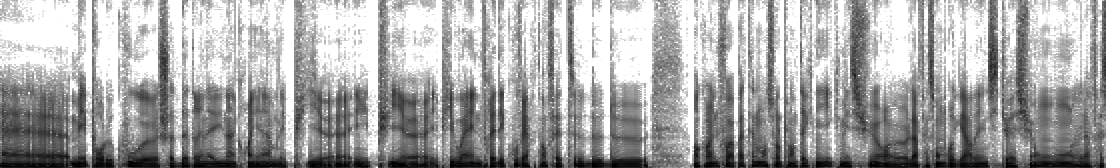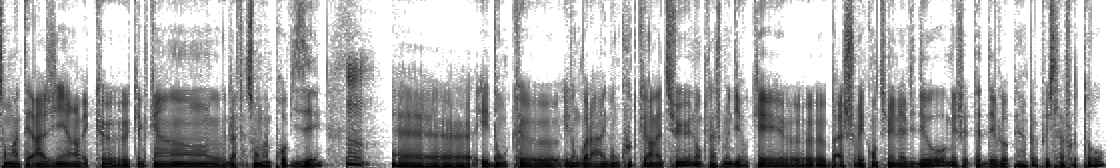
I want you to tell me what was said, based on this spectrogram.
Euh, mais pour le coup, euh, shot d'adrénaline incroyable, et puis, euh, et, puis, euh, et puis, ouais, une vraie découverte, en fait, de. de encore une fois, pas tellement sur le plan technique, mais sur euh, la façon de regarder une situation, la façon d'interagir avec euh, quelqu'un, euh, la façon d'improviser. Mhm. Euh, et donc, euh, et donc voilà, et donc coup de cœur là-dessus. Donc là, je me dis, ok, euh, bah, je vais continuer la vidéo, mais je vais peut-être développer un peu plus la photo.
